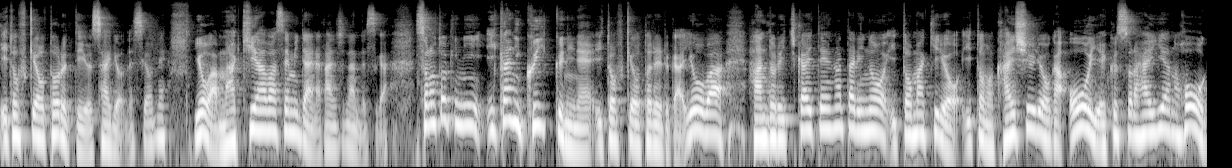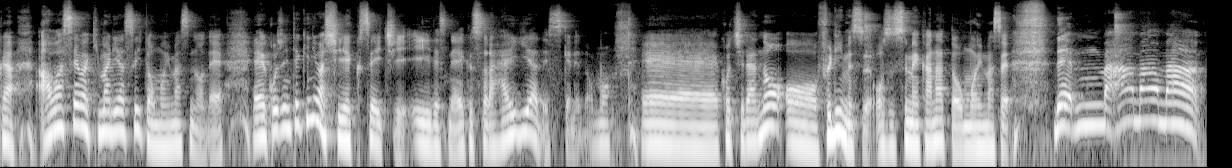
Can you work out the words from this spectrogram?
糸フケを取るっていう作業ですよね。要は巻き合わせみたいな感じなんですが、その時にいかにクイックにね、糸フケを取れるか。要は、ハンドル1回転あたりの糸巻き量、糸の回収量が多いエクストラハイギアの方が合わせは決まりやすいと思いますので、えー、個人的には CXH ですね。エクストラハイギアですけれども、えー、こちらのフリームスおすすめかなと思います。で、まあまあまあ、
